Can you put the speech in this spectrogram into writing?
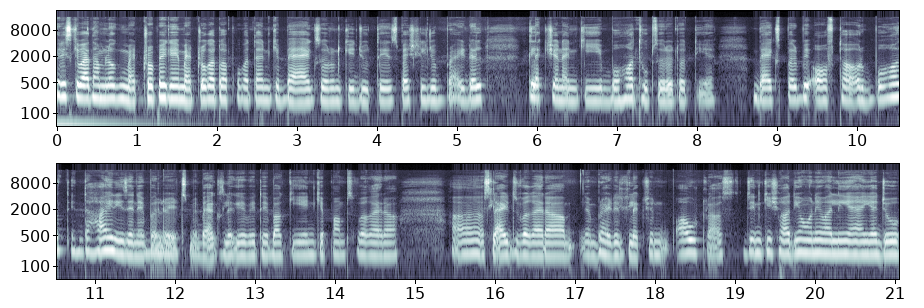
फिर इसके बाद हम लोग मेट्रो पे गए। मेट्रो का तो आपको पता है, इनके बैग्स और उनके जूते स्पेशली जो ब्राइडल कलेक्शन है, इनकी ये बहुत खूबसूरत होती है। बैग्स पर भी ऑफ़ था और बहुत इंतहाई रीज़नेबल रेट्स में बैग्स लगे हुए थे। बाकी ये इनके पंप्स वगैरह स्लाइड्स वगैरह ब्राइडल कलेक्शन आउट क्लास जिनकी शादियाँ होने वाली हैं या जो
